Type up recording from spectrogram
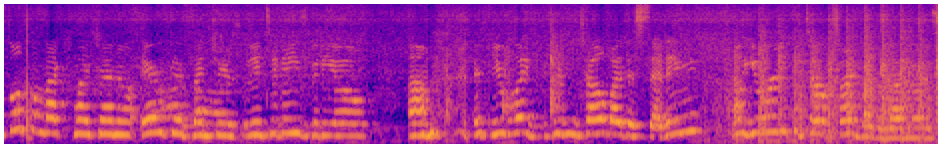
guys, welcome back to my channel, Erica Adventures, and in today's video, um, if you like couldn't tell by the setting, well you already could tell outside by the loud noise,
